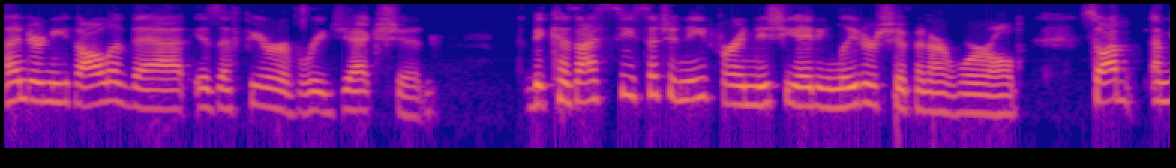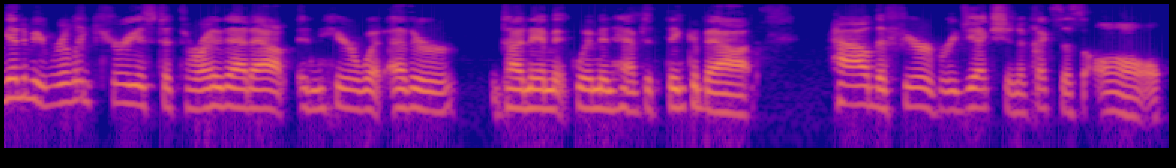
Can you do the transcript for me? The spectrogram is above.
underneath all of that is a fear of rejection because I see such a need for initiating leadership in our world. So I'm I'm going to be really curious to throw that out and hear what other dynamic women have to think about how the fear of rejection affects us all.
